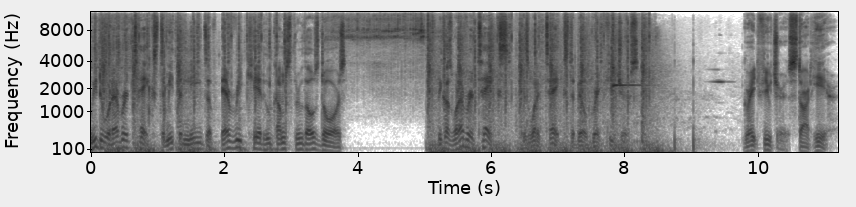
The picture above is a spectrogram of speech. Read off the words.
We do whatever it takes to meet the needs of every kid who comes through those doors. Because whatever it takes is what it takes to build great futures. Great futures start here.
